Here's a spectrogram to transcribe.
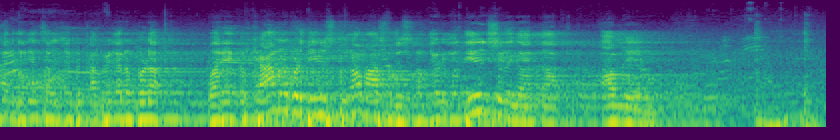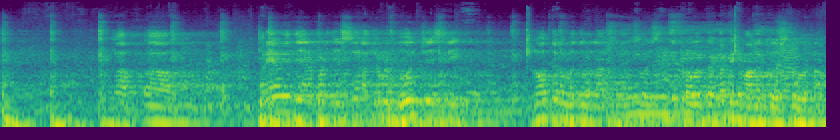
కార్యం జరిగించాలని చెప్పి కంపెనీ గారు కూడా వారి యొక్క ఫ్యామిలీ కూడా దీవిస్తున్నాం ఆస్వాదిస్తున్నాం దేవుడికి మనం దీవించదు కాక ఆమె ప్రేమ ఏర్పాటు చేస్తారు అందరూ కూడా భోజనం చేసి నూతన వధువులు ఆశ్రయించవలసింది ప్రభుత్వంగా మీరు మనం చేస్తూ ఉన్నాం.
